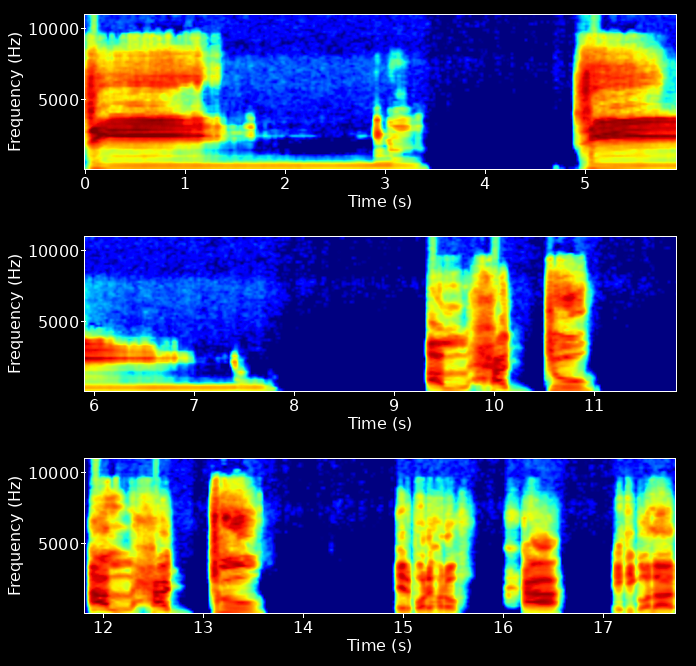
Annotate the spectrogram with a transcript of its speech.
জি জি আল হাজ্জু আল হাজ্জু এরপরে হরফ হা, এটি গলার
